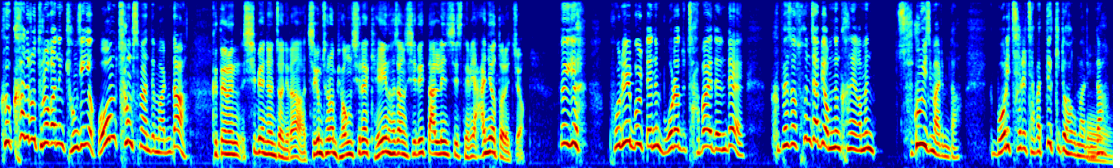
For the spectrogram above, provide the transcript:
그 칸으로 들어가는 경쟁이 엄청 심한데 말입니다. 그때는 10여 년 전이라 지금처럼 병실에 개인 화장실이 딸린 시스템이 아니었더랬죠. 이게 볼일 볼 때는 뭐라도 잡아야 되는데 급해서 손잡이 없는 칸에 가면 죽음이지 말입니다. 그 머리채를 잡아 뜯기도 하고 말입니다. 오.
